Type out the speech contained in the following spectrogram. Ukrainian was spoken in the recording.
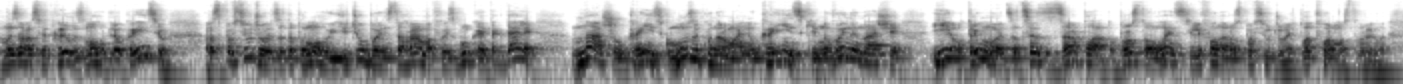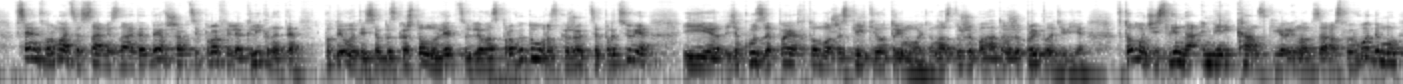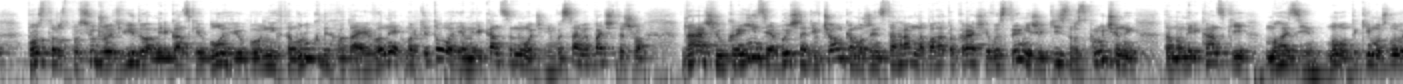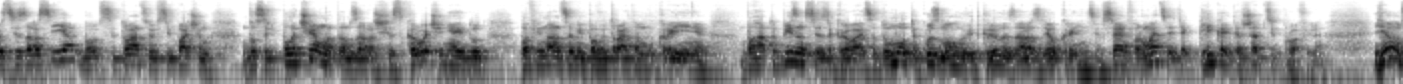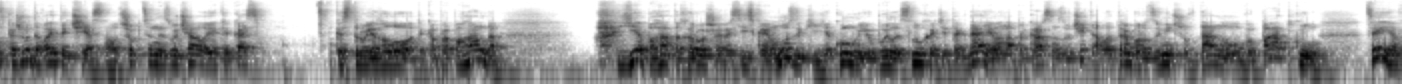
ми зараз відкрили змогу для українців розповсюджувати за допомогою Ютуба, Інстаграма, Фейсбука і так далі нашу українську музику нормально, українські новини наші і отримують за це зарплату. Просто онлайн з телефона розповсюджувати. Платформу створили. Вся інформація самі знаєте, де в шапці профіля клікнете, подивитеся безкоштовну лекцію для вас проведу, розкажу, як це працює і яку ЗП хто може скільки отримувати. У нас дуже багато вже прикладів є, в тому числі на американський ринок зараз виводимо, просто розповсюджують відео американських блогерів, бо у них там рук не вистачає. Вони як маркетологи, американці не очень. Ви самі бачите, що наші українці, обична дівчонка, може інстаграм набагато краще вести, ніж якийсь розкручений там американський магазин. Ну такі можливості зараз є, бо ситуацію всі бачимо досить плачевно. Там зараз ще скорочення йдуть по фінансам і по витратам в Україні. Багато бізнесів закривається, тому таку змогу відкрили зараз для українців. Вся інформація, як клікайте в шапці профіля. Я вам скажу, давайте чесно, от щоб це не звучало як якась каструля голова така пропаганда. Є багато хорошої російської музики, яку ми любили слухати і так далі. Вона прекрасно звучить, але треба розуміти, що в даному випадку це є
